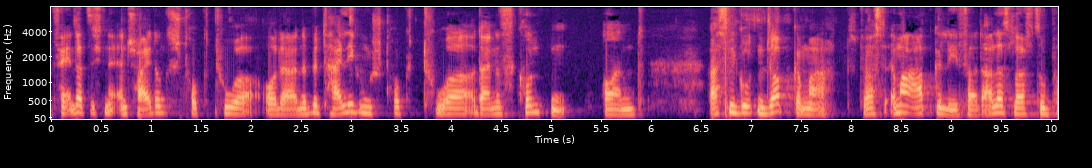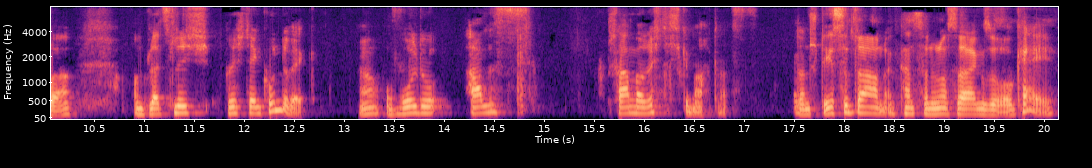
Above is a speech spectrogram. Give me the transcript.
verändert sich eine Entscheidungsstruktur oder eine Beteiligungsstruktur deines Kunden. Und hast einen guten Job gemacht, du hast immer abgeliefert, alles läuft super. Und plötzlich bricht dein Kunde weg. Ja, obwohl du alles scheinbar richtig gemacht hast. Dann stehst du da und dann kannst du nur noch sagen, so, okay,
